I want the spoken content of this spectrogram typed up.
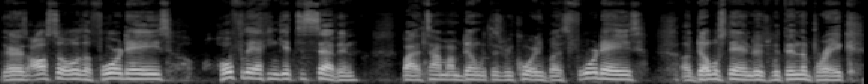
there's also the four days Hopefully, I can get to seven by the time I'm done with this recording. But it's four days of double standards within the break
